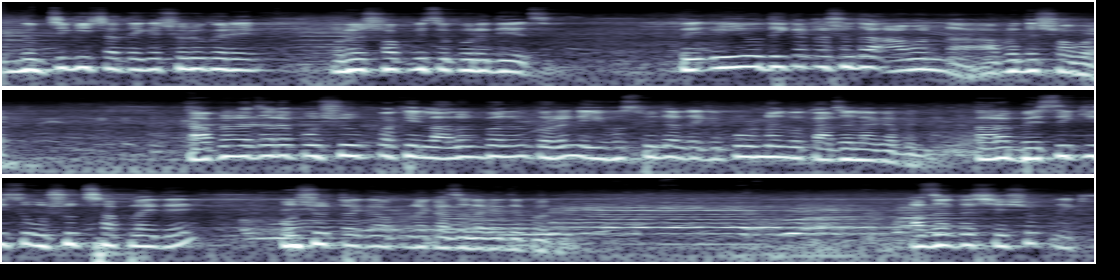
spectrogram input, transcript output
একদম চিকিৎসা থেকে শুরু করে ওনার সব কিছু করে দিয়েছে। তো এই অধিকারটা শুধু আমার না আপনাদের সবার। তা আপনারা যারা পশু পাখি লালন পালন করেন, এই হসপিটালটাকে পূর্ণাঙ্গ কাজে লাগাবেন তারা বেশি কিছু ওষুধ সাপ্লাই দেয়, ওষুধটাকে আপনারা কাজে লাগাতে পারেন। আজারটা শেষ হোক নাকি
